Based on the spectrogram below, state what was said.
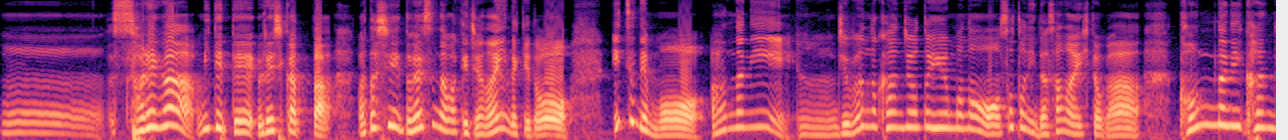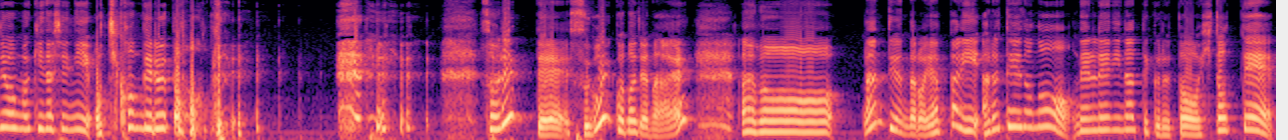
うそれが見てて嬉しかった。私ド S なわけじゃないんだけどいつでもあんなに、うん、自分の感情というものを外に出さない人がこんなに感情むき出しに落ち込んでると思って。それってすごいことじゃない？あのなんて言うんだろうやっぱりある程度の年齢になってくると人って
